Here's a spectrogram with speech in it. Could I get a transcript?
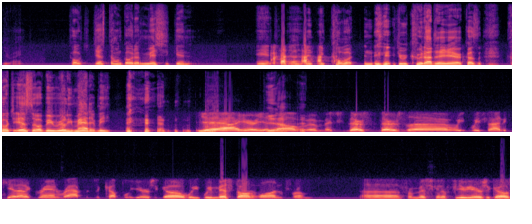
You're right. Coach, just don't go to Michigan and uh, and, and, co- and recruit out of there because Coach Izzo will be really mad at me. Yeah, I hear you. Yeah. No, uh, Mich- there's there's uh we we signed a kid out of Grand Rapids a couple of years ago. We we missed on one from uh from Michigan a few years ago.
